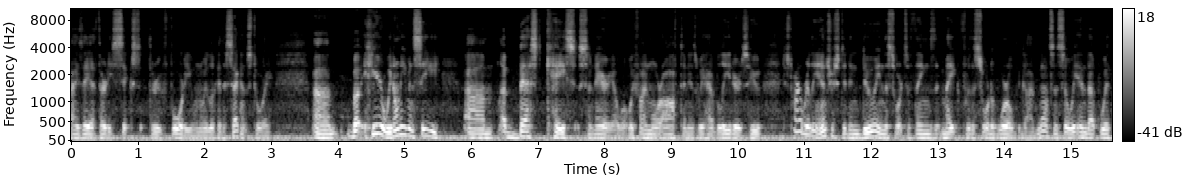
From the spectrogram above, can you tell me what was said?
Isaiah 36 through 40 when we look at the second story. Um, but here we don't even see um, a best case scenario. What we find more often is we have leaders who just aren't really interested in doing the sorts of things that make for the sort of world that God wants. And so we end up with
